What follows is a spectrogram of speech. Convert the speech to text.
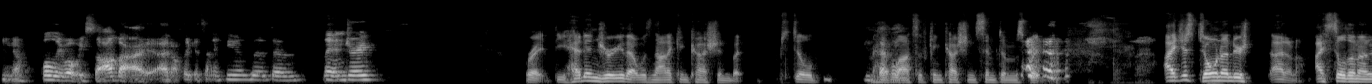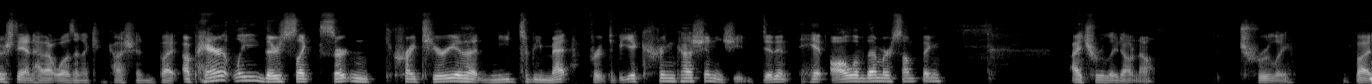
you know, fully what we saw. But I, I don't think it's anything of the, the the injury. Right, the head injury that was not a concussion, but still had lots of concussion symptoms, but I just don't under I don't know. I still don't understand how that wasn't a concussion, but apparently there's like certain criteria that need to be met for it to be a concussion and she didn't hit all of them or something. I truly don't know. Truly. But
